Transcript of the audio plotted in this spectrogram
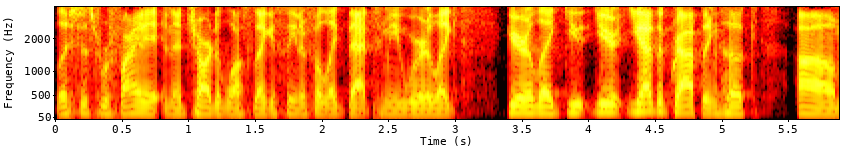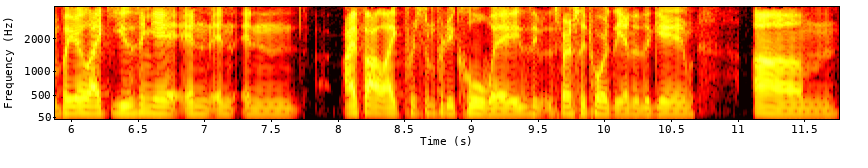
let's just refine it in uncharted lost legacy and it felt like that to me where like you're like you you you have the grappling hook um but you're like using it in in in I thought like for some pretty cool ways, especially toward the end of the game. Um,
